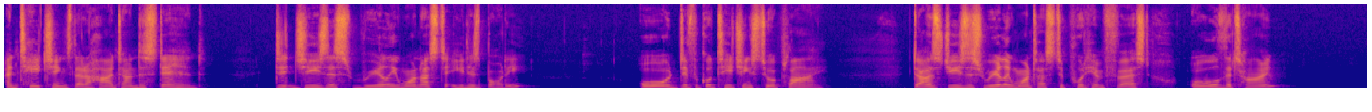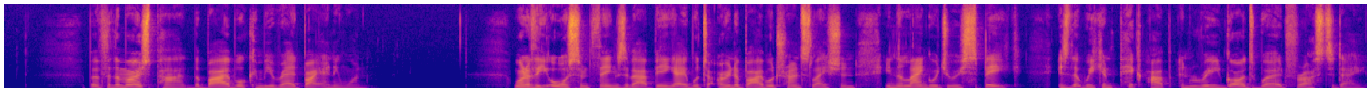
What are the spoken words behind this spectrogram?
and teachings that are hard to understand. Did Jesus really want us to eat his body? Or difficult teachings to apply? Does Jesus really want us to put him first all the time? But for the most part, the Bible can be read by anyone. One of the awesome things about being able to own a Bible translation in the language we speak is that we can pick up and read God's word for us today.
